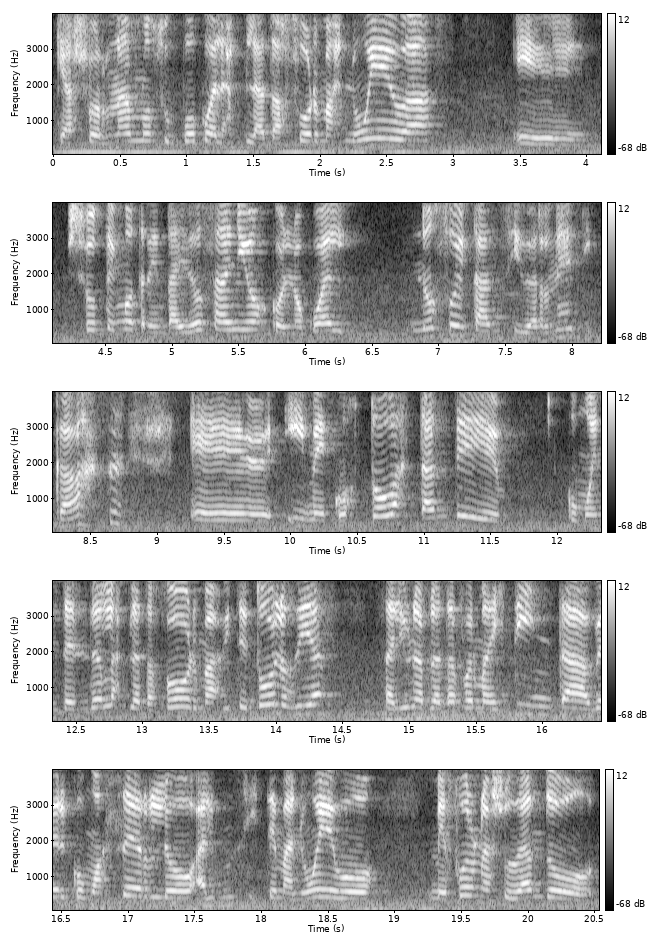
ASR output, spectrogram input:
que ayornarnos un poco a las plataformas nuevas. Eh, yo tengo 32 años, con lo cual no soy tan cibernética eh, y me costó bastante como entender las plataformas, viste, todos los días salí una plataforma distinta, ver cómo hacerlo, algún sistema nuevo, me fueron ayudando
